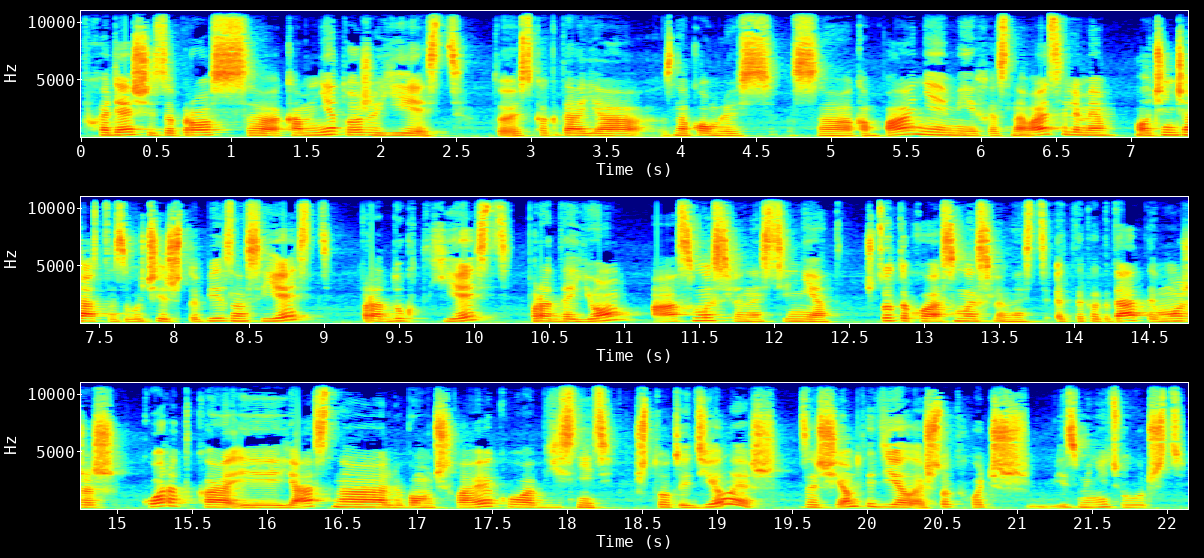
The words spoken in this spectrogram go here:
входящий запрос э, ко мне тоже есть. То есть, когда я знакомлюсь с компаниями, их основателями, очень часто звучит, что бизнес есть, продукт есть, продаем, а осмысленности нет. Что такое осмысленность? Это когда ты можешь коротко и ясно любому человеку объяснить, что ты делаешь, зачем ты делаешь, что ты хочешь изменить, улучшить.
